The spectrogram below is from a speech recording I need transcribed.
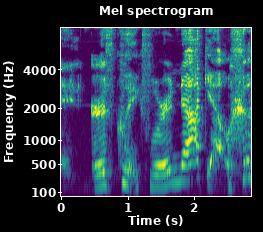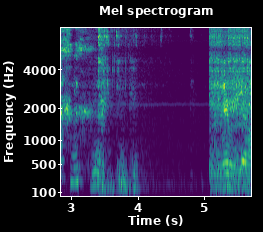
An earthquake for a knockout. there we go.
